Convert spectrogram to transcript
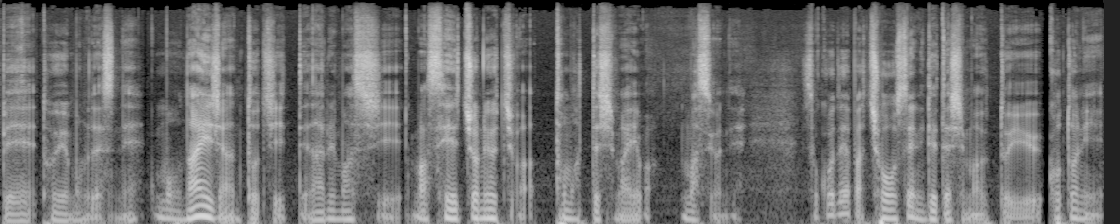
兵というものですね。もうないじゃん土地ってなれますし、まあ、成長の余地は止まってしまいますよね。そこでやっぱ朝鮮に出てしまうということに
